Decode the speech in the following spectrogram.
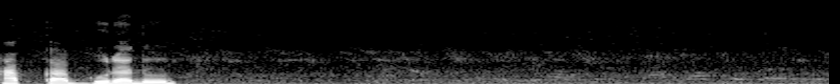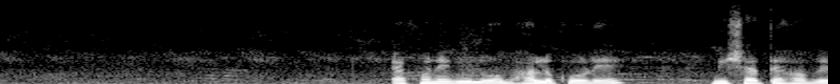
হাফ কাপ গুঁড়া দুধ এখন এগুলো ভালো করে মিশাতে হবে।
